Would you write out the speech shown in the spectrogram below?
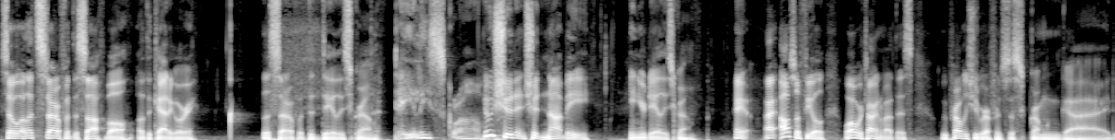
So uh, let's start off with the softball of the category. Let's start off with the daily Scrum. Daily Scrum. Who should and should not be in your daily Scrum? Hey, I also feel while we're talking about this, we probably should reference the Scrum Guide.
